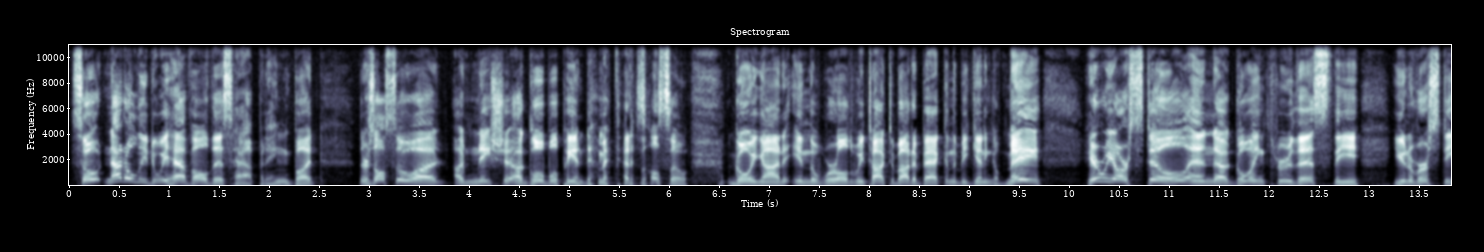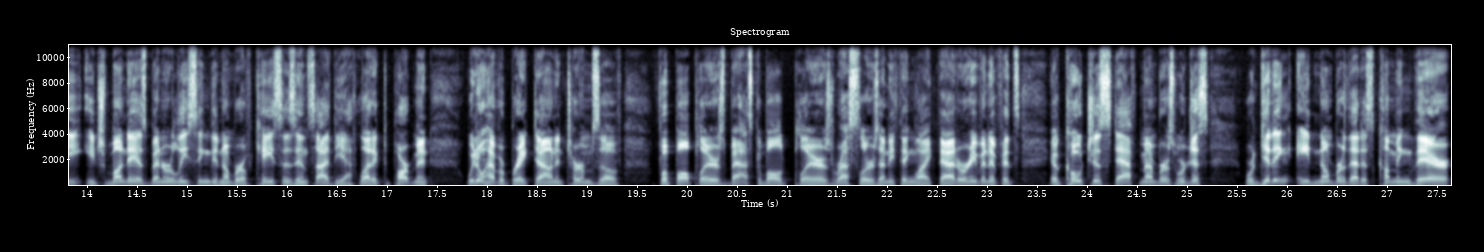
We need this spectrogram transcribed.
So not only do we have all this happening, but there's also a, a, nation, a global pandemic that is also going on in the world. We talked about it back in the beginning of May. Here we are still and uh, going through this. The University each Monday has been releasing the number of cases inside the athletic department. We don't have a breakdown in terms of football players, basketball players, wrestlers, anything like that, or even if it's you know, coaches, staff members. We're just we're getting a number that is coming there.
